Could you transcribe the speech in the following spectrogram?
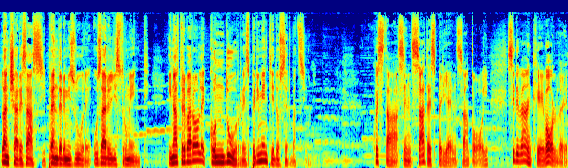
lanciare sassi, prendere misure, usare gli strumenti, in altre parole condurre esperimenti ed osservazioni. Questa sensata esperienza, poi, si deve anche evolvere,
